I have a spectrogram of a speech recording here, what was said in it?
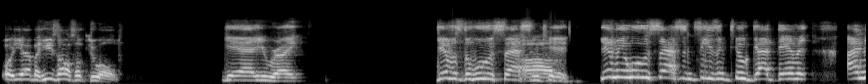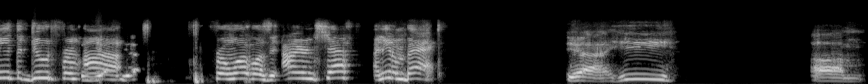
Well, yeah, but he's also too old. Yeah, you're right. Give us the Wu Assassin Um, kid. Give me Wu Assassin season two. God damn it! I need the dude from uh yeah, yeah, from what was it? Iron Chef. I need him back. yeah, he. Um,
